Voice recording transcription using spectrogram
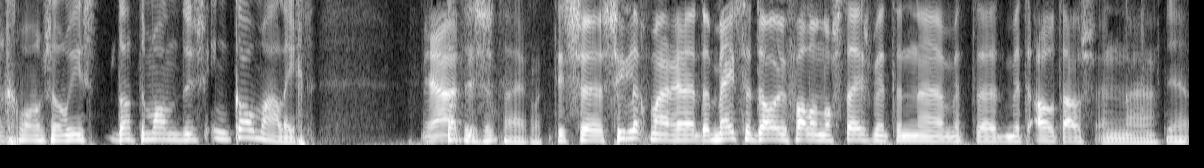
gewoon zo is dat de man dus in coma ligt. Ja, dat het is, het eigenlijk. Het is zielig, maar de meeste doden vallen nog steeds met, een, met, met de auto's. En, ja.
